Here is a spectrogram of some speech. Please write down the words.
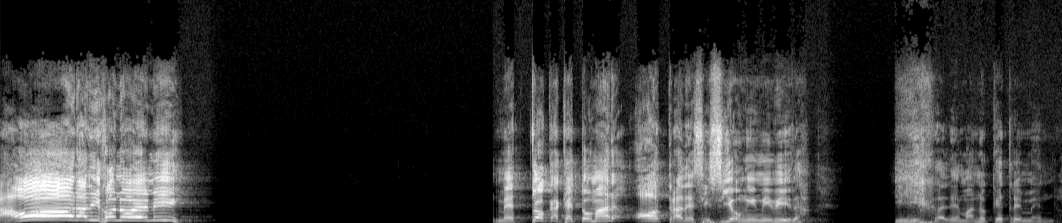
Ahora dijo Noemí, me toca que tomar otra decisión en mi vida. Híjale, hermano, qué tremendo.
